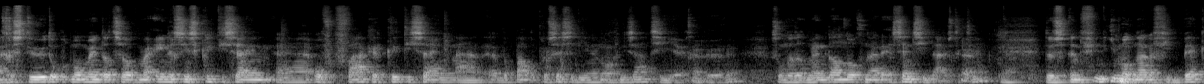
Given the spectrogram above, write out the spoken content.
gestuurd op het moment dat ze ook maar enigszins kritisch zijn uh, of vaker kritisch zijn naar uh, bepaalde processen die in een organisatie gebeuren, zonder dat men dan nog naar de essentie luistert. Ja. Ja. Dus een, iemand naar een feedback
